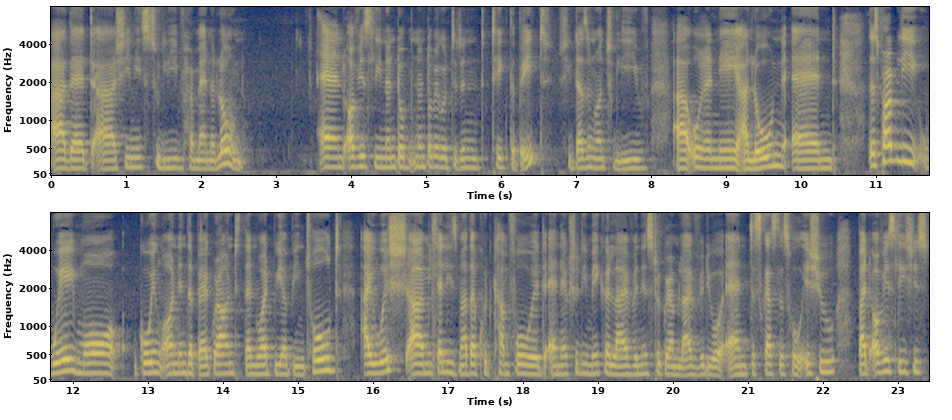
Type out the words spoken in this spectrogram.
uh, that uh, she needs to leave her man alone. And obviously, Nontobeko didn't take the bait. She doesn't want to leave uh, Urene alone. And there's probably way more going on in the background than what we are being told. I wish uh, Mihlali's mother could come forward and actually make a live, an Instagram live video and discuss this whole issue. But obviously, she's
